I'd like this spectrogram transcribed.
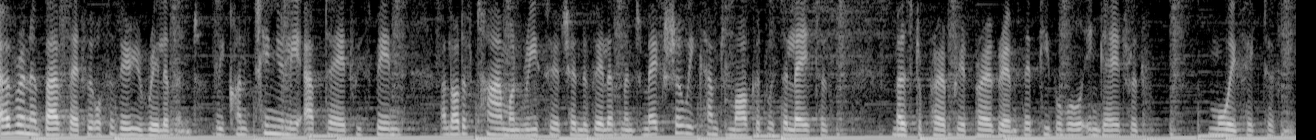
Over and above that, we're also very relevant. We continually update. We spend a lot of time on research and development to make sure we come to market with the latest, most appropriate programs that people will engage with more effectively.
